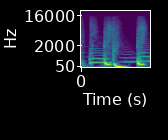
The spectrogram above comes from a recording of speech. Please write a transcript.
Thank you.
